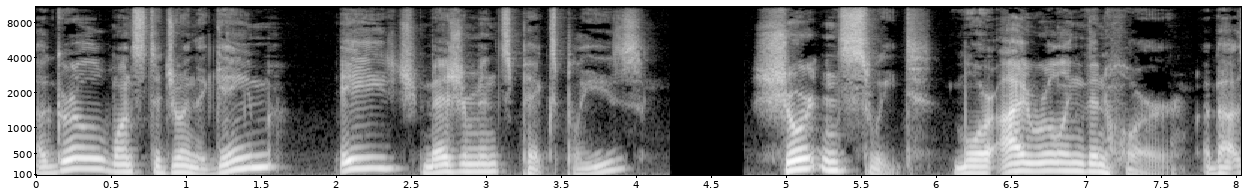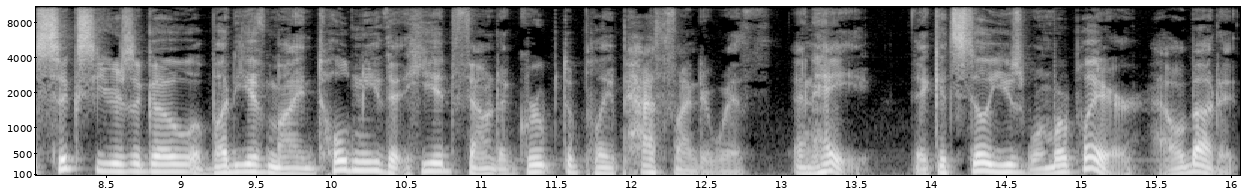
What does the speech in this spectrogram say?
A girl wants to join the game. Age, measurements, pics, please. Short and sweet, more eye rolling than horror. About six years ago, a buddy of mine told me that he had found a group to play Pathfinder with, and hey, they could still use one more player. How about it?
